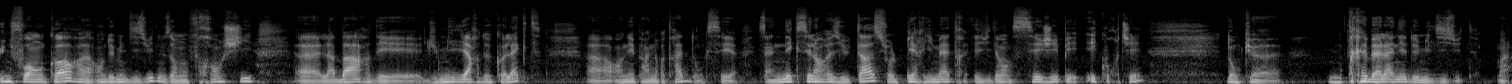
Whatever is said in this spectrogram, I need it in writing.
une fois encore, en 2018, nous avons franchi la barre des, du milliard de collectes euh, en épargne retraite. Donc c'est un excellent résultat sur le périmètre évidemment CGP et courtier. Donc euh, une très belle année 2018. Voilà.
